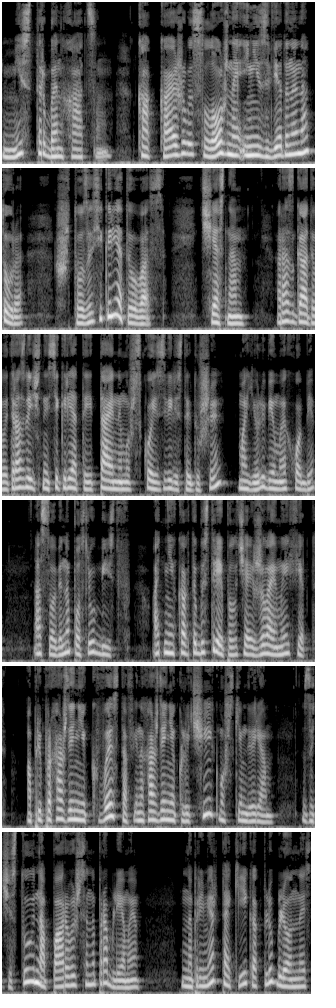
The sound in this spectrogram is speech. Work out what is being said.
«Мистер Бен Хадсон, какая же вы сложная и неизведанная натура! Что за секреты у вас? Честно, разгадывать различные секреты и тайны мужской извилистой души — мое любимое хобби, особенно после убийств. От них как-то быстрее получаешь желаемый эффект». А при прохождении квестов и нахождении ключей к мужским дверям зачастую напарываешься на проблемы. Например, такие, как влюбленность.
